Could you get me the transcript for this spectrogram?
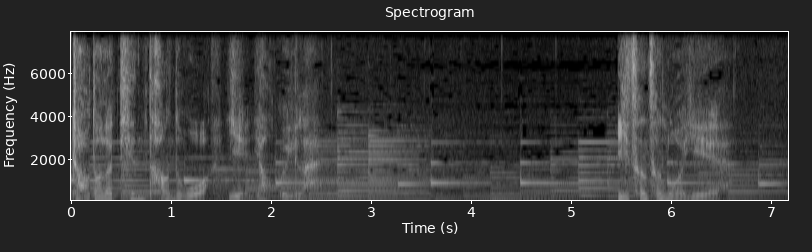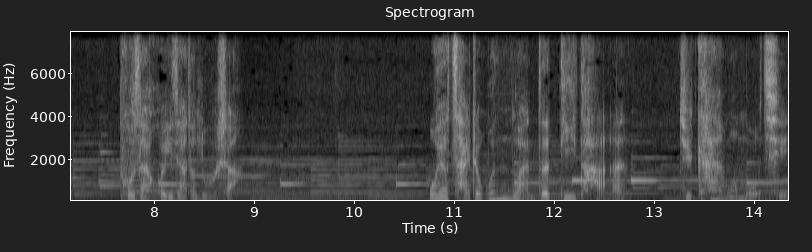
找到了天堂的我，也要归来。一层层落叶铺在回家的路上，我要踩着温暖的地毯去看望母亲。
